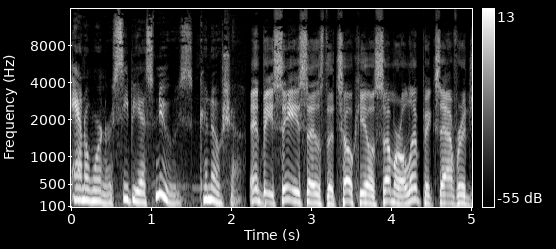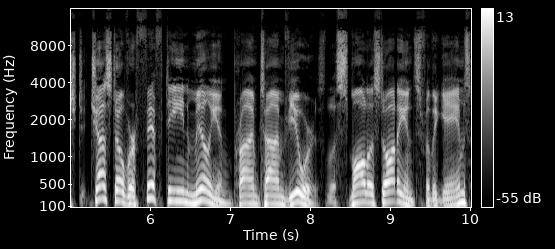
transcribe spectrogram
Anna Werner, CBS News, Kenosha. NBC says the Tokyo Summer Olympics averaged just over 15 million primetime viewers, the smallest audience for the Games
